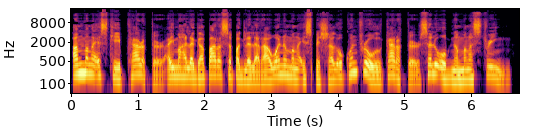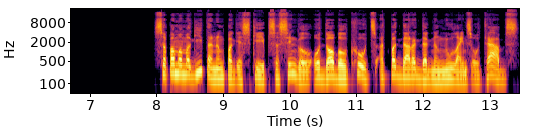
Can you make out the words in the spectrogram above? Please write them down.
Ang mga escape character ay mahalaga para sa paglalarawan ng mga espesyal o control character sa loob ng mga string. Sa pamamagitan ng pag-escape sa single o double quotes at pagdaragdag ng newlines o tabs,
